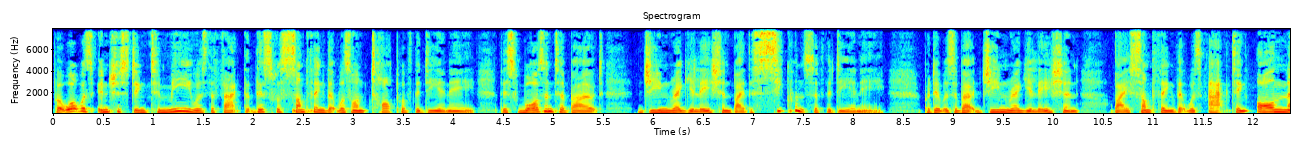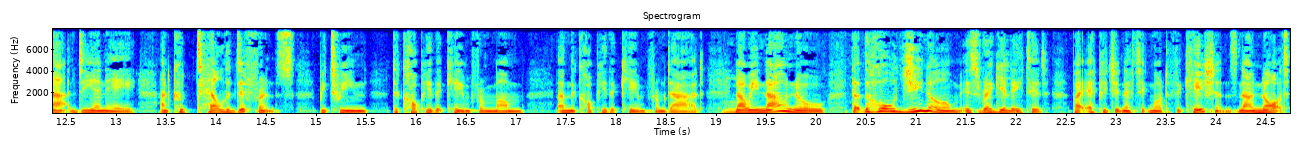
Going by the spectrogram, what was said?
But what was interesting to me was the fact that this was something that was on top of the DNA. This wasn't about gene regulation by the sequence of the DNA, but it was about gene regulation by something that was acting on that DNA and could tell the difference between the copy that came from mum and the copy that came from dad. Mm. Now we now know that the whole genome is regulated by epigenetic modifications. Now not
